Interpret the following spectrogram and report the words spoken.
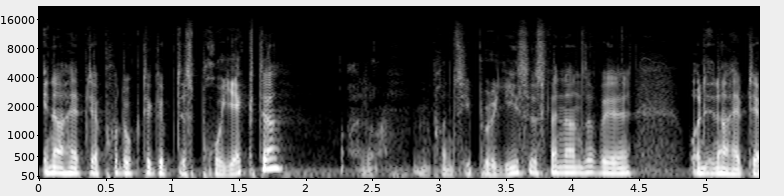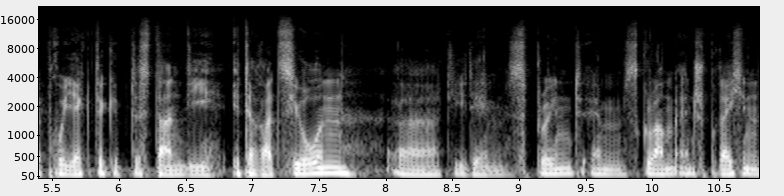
Innerhalb der Produkte gibt es Projekte, also im Prinzip Releases, wenn man so will. Und innerhalb der Projekte gibt es dann die Iterationen, äh, die dem Sprint im Scrum entsprechen.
